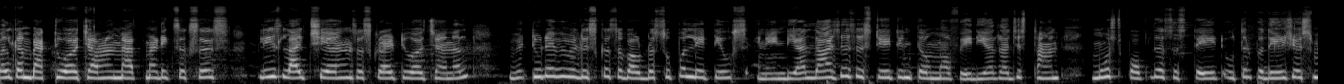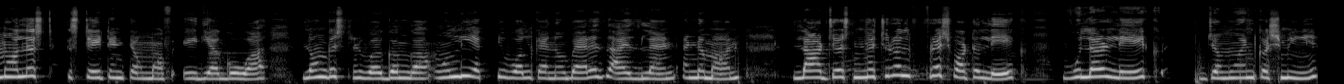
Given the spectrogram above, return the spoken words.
Welcome back to our channel Mathematics Success. Please like, share and subscribe to our channel. We- Today we will discuss about the superlatives in India. Largest state in term of area Rajasthan. Most populous state Uttar Pradesh. Smallest state in term of area Goa. Longest river Ganga. Only active volcano Barren Island Andaman. Largest natural freshwater lake Wular Lake Jammu and Kashmir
